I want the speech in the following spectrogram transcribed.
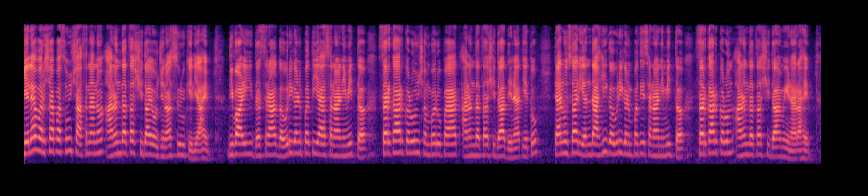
गेल्या वर्षापासून शासनानं आनंदाचा शिदा योजना सुरू केली आहे. दिवाळी दसरा गौरी गणपती या सणानिमित्त सरकारकडून शंभर रुपयात आनंदाचा शिदा देण्यात येतो. त्यानुसार यंदाही गौरी गणपती सणानिमित्त सरकारकडून आनंदाचा शिदा मिळणार आहे.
